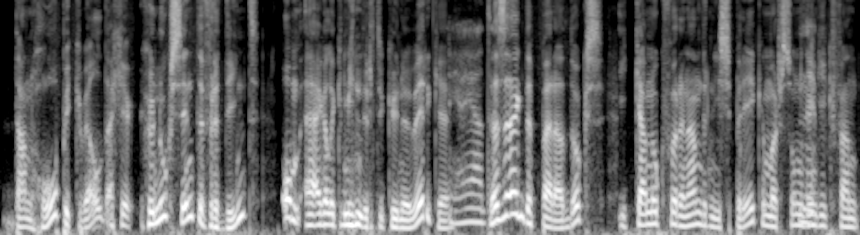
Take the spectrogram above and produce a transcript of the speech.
dan hoop ik wel dat je genoeg centen verdient om eigenlijk minder te kunnen werken. Ja, ja, Dat is eigenlijk de paradox. Ik kan ook voor een ander niet spreken, maar soms Nee. denk ik van...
